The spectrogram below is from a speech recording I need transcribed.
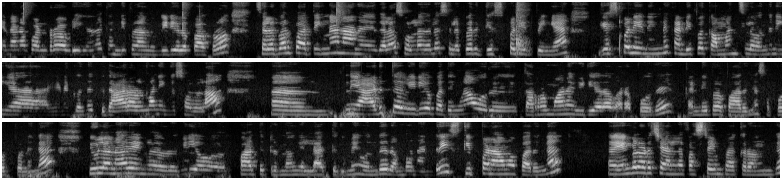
என்னென்ன பண்ணுறோம் அப்படிங்கிறத கண்டிப்பாக நாங்கள் வீடியோவில் பார்க்குறோம் சில பேர் பார்த்தீங்கன்னா நான் இதெல்லாம் சொன்னதில் சில பேர் கெஸ் பண்ணியிருப்பீங்க கெஸ் பண்ணியிருந்தீங்கன்னா கண்டிப்பாக கமெண்ட்ஸில் வந்து நீங்கள் எனக்கு வந்து தாராளமாக நீங்கள் சொல்லலாம். நீ அடுத்த வீடியோ பார்த்தீங்கன்னா ஒரு தரமான வீடியோ தான் வரப்போகுது. கண்டிப்பாக பாருங்கள் சப்போர்ட் பண்ணுங்கள் இவ்வளோ நேரம் எங்களோட வீடியோ பார்த்துட்டு இருந்தவங்க எல்லாத்துக்குமே வந்து ரொம்ப நன்றி. ஸ்கிப் பண்ணாமல் பாருங்கள் அஹ் எங்களோட சேனலை ஃபஸ்ட் டைம் பார்க்குறவங்க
